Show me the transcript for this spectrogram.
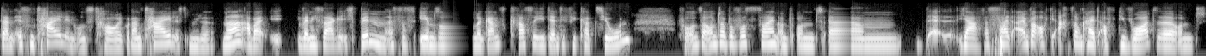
dann ist ein Teil in uns traurig oder ein Teil ist müde. Ne? Aber wenn ich sage, ich bin, ist es eben so eine ganz krasse Identifikation für unser Unterbewusstsein und, und ähm, ja, das ist halt einfach auch die Achtsamkeit auf die Worte und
